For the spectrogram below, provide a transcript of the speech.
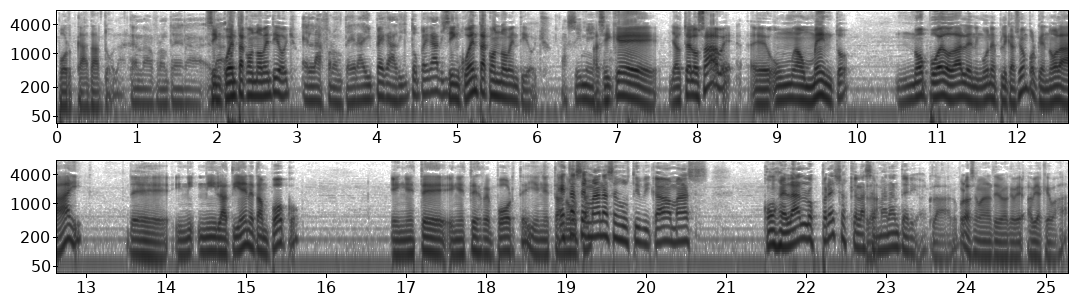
por cada dólar. en la frontera. 50 con 98. En la frontera ahí pegadito, pegadito. 50 con 98. Así mismo. Así que ya usted lo sabe, eh, un aumento. No puedo darle ninguna explicación porque no la hay. De, ni, la tiene tampoco en este, en este reporte y en esta Esta semana se justificaba más congelar los precios que la semana anterior. Claro, pero la semana anterior había que bajar.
